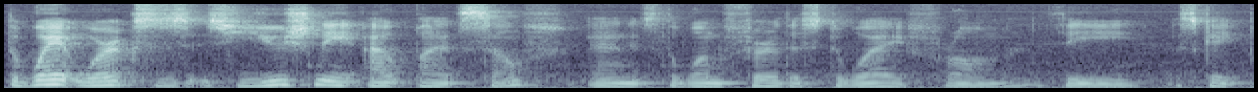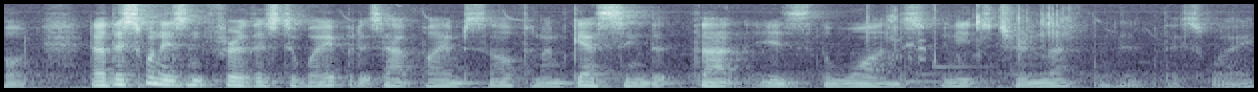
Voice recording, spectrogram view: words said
The way it works is it's usually out by itself and it's the one furthest away from the escape pod. Now this one isn't furthest away but it's out by himself and I'm guessing that that is the one. So we need to turn left this way.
